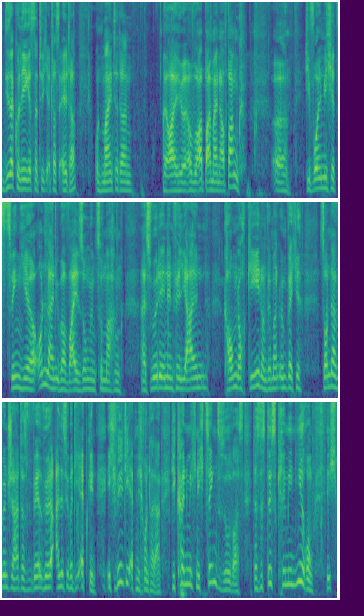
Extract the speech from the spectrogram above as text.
Dieser Kollege ist natürlich etwas älter und meinte dann, ja, er war bei meiner Bank. Äh, die wollen mich jetzt zwingen, hier Online-Überweisungen zu machen. Es würde in den Filialen kaum noch gehen. Und wenn man irgendwelche Sonderwünsche hat, das würde alles über die App gehen. Ich will die App nicht runterladen. Die können mich nicht zwingen zu sowas. Das ist Diskriminierung. Ich,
